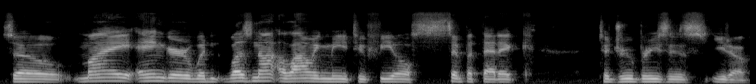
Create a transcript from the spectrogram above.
So my anger would was not allowing me to feel sympathetic to Drew Brees's, you know,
